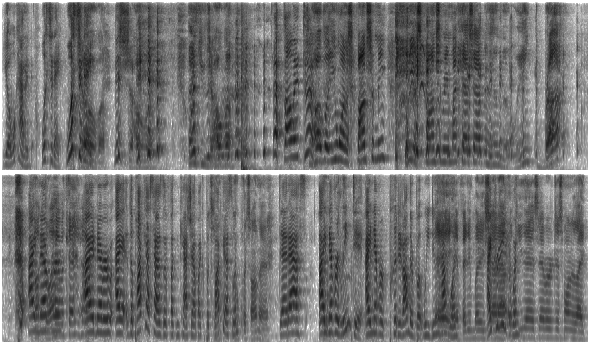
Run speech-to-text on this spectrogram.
Yo, what kind of what's today? What's today? Jehovah. This Jehovah. What's Thank you, Jehovah. That's all it took. Jehovah, you want to sponsor me? You can sponsor me. My cash app is in the link, bruh. I Fuck, never. I have a I never. I the podcast has a fucking cash app. I could put the podcast Who one. puts on there? Dead ass. I never linked it. I never put it on there, but we do have one. If anybody I created out, one. if you guys ever just want to like,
